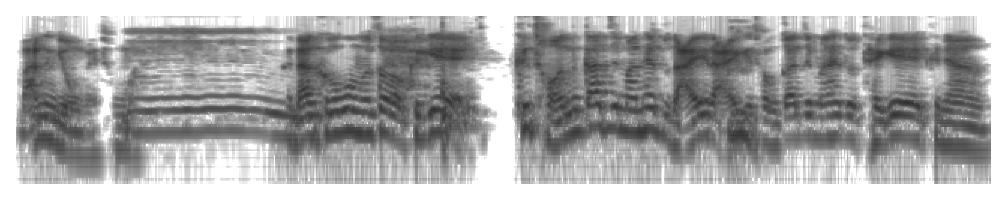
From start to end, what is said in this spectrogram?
많은 경우에 정말. 음. 난 그거 보면서 그게 그 전까지만 해도 나이를 알기 전까지만 해도 되게 그냥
